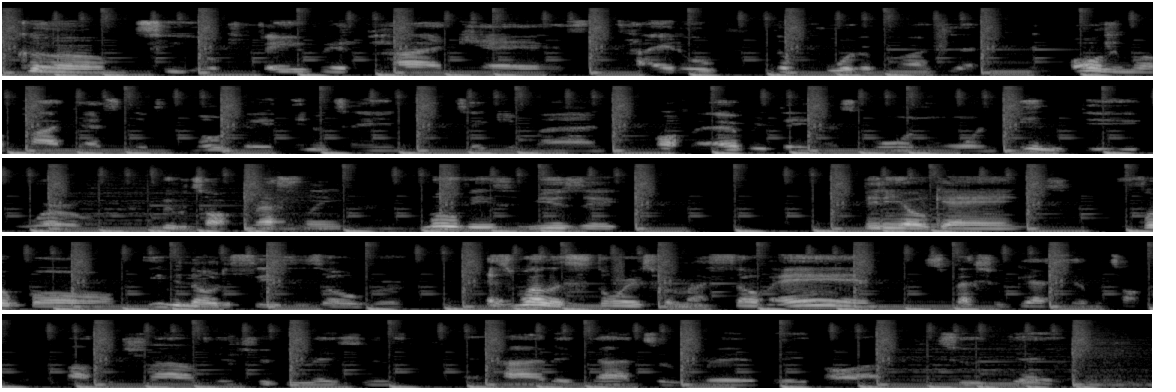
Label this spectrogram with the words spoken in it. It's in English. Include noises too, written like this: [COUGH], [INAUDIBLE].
Welcome to your favorite podcast titled The Porter Project. An all in one podcast looks to motivate, entertain, and take your mind off of everything that's going on in the world. We will talk wrestling, movies, music, video games, football, even though the season's over, as well as stories from myself and special guests that will talk about the trials and tribulations and how they got to where they are today.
